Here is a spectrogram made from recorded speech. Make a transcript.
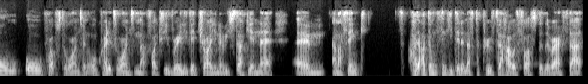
All, all props to Warrington, all credit to Warrington in that fight because he really did try. You know, he stuck in there, um, and I think I, I, don't think he did enough to prove to Howard Foster, the ref, that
